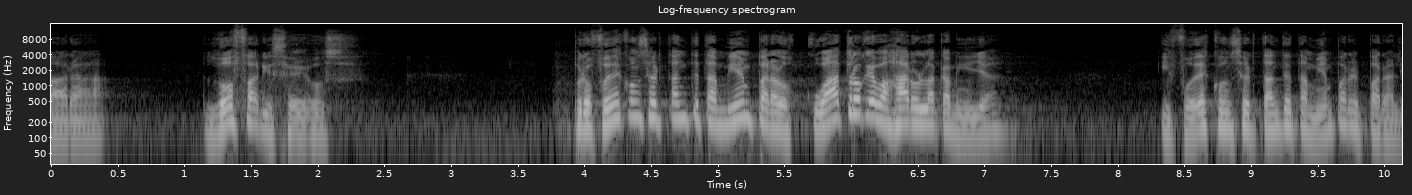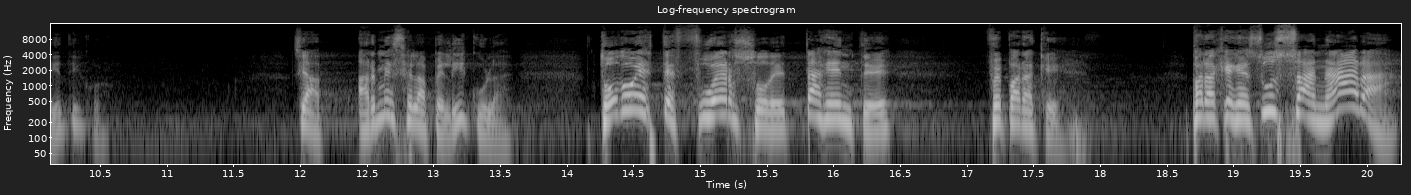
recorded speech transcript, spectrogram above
para los fariseos, pero fue desconcertante también para los cuatro que bajaron la camilla y fue desconcertante también para el paralítico. O sea, ármese la película. Todo este esfuerzo de esta gente ¿Fue para qué? Para que Jesús sanara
